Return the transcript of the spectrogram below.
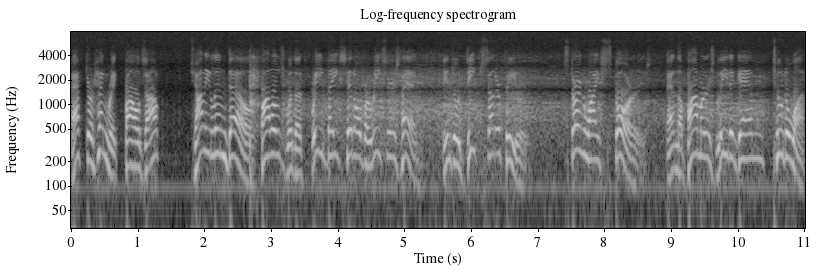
After Henrich fouls out, Johnny Lindell follows with a three-base hit over Reiser's head into deep center field. Stirnweiss scores, and the Bombers lead again, two to one.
